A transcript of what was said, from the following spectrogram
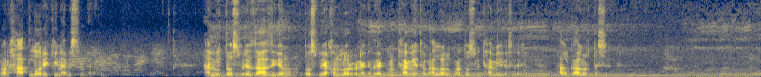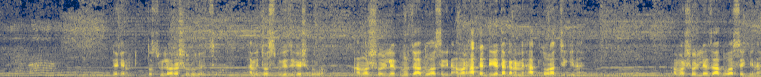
আমার হাত লড়ে কি না বিসমিল্লাহ এখন। আমি তসবিরে যা জিগামো তসবি এখন লড়বে না কিন্তু, একদম থামিয়ে থাকবে আল্লাহর হুকুমে তসবি থামিয়ে গেছে, দেখেন। হালকা লড়তেছে। দেখেন, তসবি লড়া শুরু হয়েছে। আমি তসবিকে জিজ্ঞাসা করব, আমার শরীরে কোনো জাদু আছে কিনা? আমার হাতের দিকে তাকান, আমি হাত লড়াচ্ছি কিনা? আমার শরীরে জাদু আছে কিনা?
